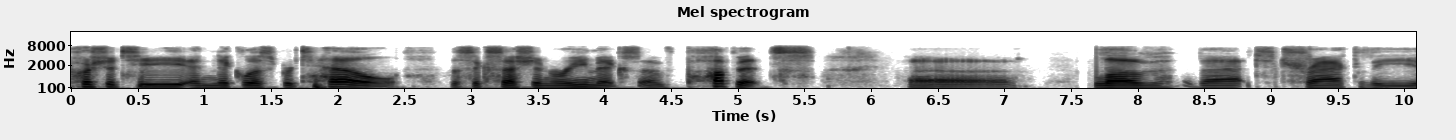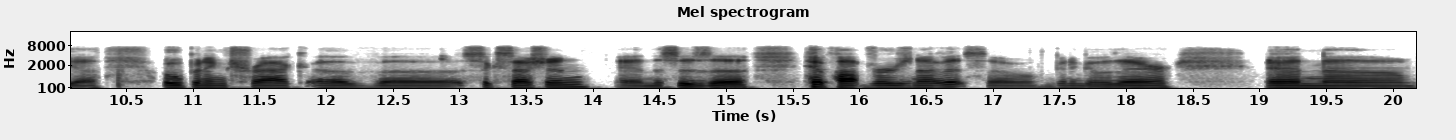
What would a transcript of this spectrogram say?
Pusha T and Nicholas Britell the Succession remix of Puppets. Uh, love that track, the uh, opening track of uh, Succession, and this is a hip hop version of it, so I'm gonna go there. And um,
